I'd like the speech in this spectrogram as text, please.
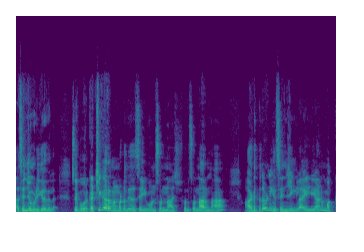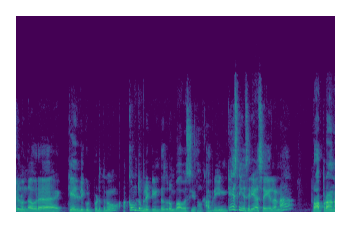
அதை செஞ்சு முடிக்கிறது இல்லை ஸோ இப்போ ஒரு கட்சிக்காரனை மட்டும் இதை செய்வோம்னு சொன்னா சொன்ன- சொன்னாருன்னா அடுத்த தடவை நீங்கள் செஞ்சீங்களா இல்லையான்னு மக்கள் வந்து அவரை கேள்விக்கு உட்படுத்தணும் அக்கௌண்டபிலிட்டின்றது ரொம்ப அவசியம். அப்படி இன்கேஸ் நீங்கள் சரியாக செய்யலைன்னா ப்ராப்பரான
